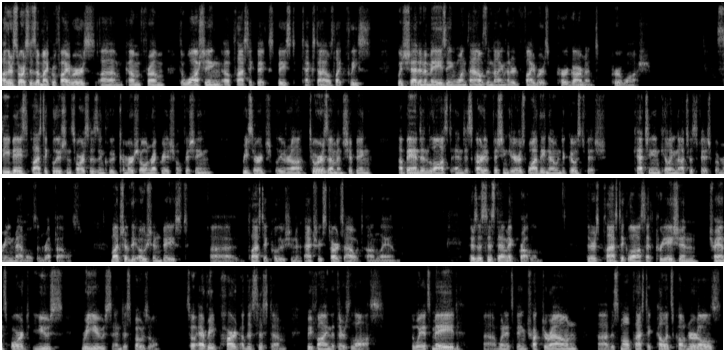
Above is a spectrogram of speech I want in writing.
Other sources of microfibers um, come from the washing of plastic-based textiles like fleece, which shed an amazing 1,900 fibers per garment per wash. Sea-based plastic pollution sources include commercial and recreational fishing, research, believe it or not, tourism and shipping. Abandoned, lost, and discarded fishing gear is widely known to ghost fish, catching and killing not just fish, but marine mammals and reptiles. Much of the ocean-based uh, plastic pollution actually starts out on land. There's a systemic problem. There's plastic loss at creation, transport, use, reuse, and disposal. So every part of the system, we find that there's loss. The way it's made, uh, when it's being trucked around, uh, the small plastic pellets called nurdles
